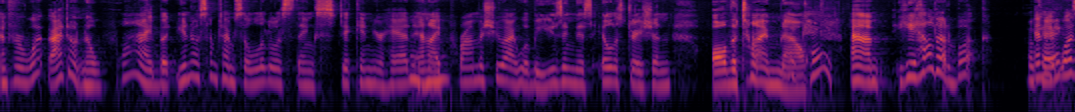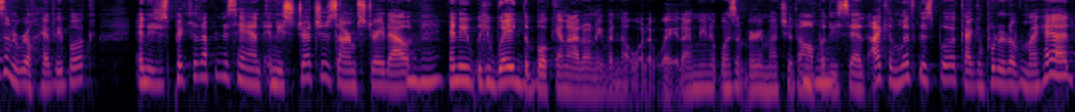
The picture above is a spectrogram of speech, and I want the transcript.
and for what I don't know why, but you know, sometimes the littlest things stick in your head. And Mm-hmm. I promise you, I will be using this illustration all the time now. Okay. Um, he held out a book, and it wasn't a real heavy book. And he just picked it up in his hand and he stretched his arm straight out Mm-hmm. and he, he weighed the book and I don't even know what it weighed. I mean, it wasn't very much at all, Mm-hmm. but he said, I can lift this book, I can put it over my head,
